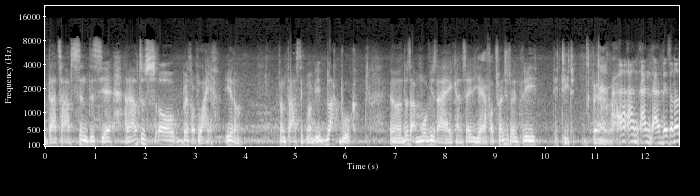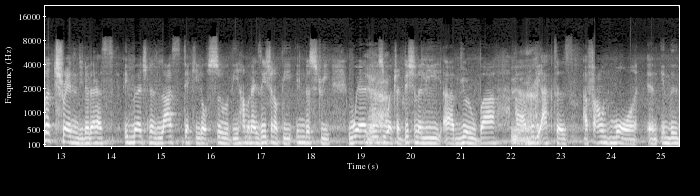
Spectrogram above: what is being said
that I've seen this year, and I also saw Breath of Life. You know, fantastic movie. Black Book. You know, those are movies that I can say, yeah, for 2023, they did very well. And, and, and there's another trend, you know, that has emerged in the last decade or so, the harmonization of the industry, where those who are traditionally um, Yoruba uh, Yeah. movie actors are found more in, in the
